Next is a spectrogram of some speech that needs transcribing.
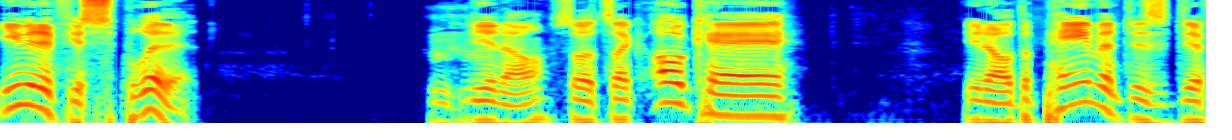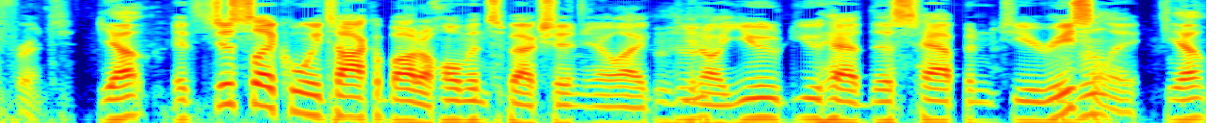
even if you split it, Mm-hmm. you know. So it's like okay, you know, the payment is different. Yep. It's just like when we talk about a home inspection. You're like, Mm-hmm. you know, you you had this happen to you recently. Yep.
